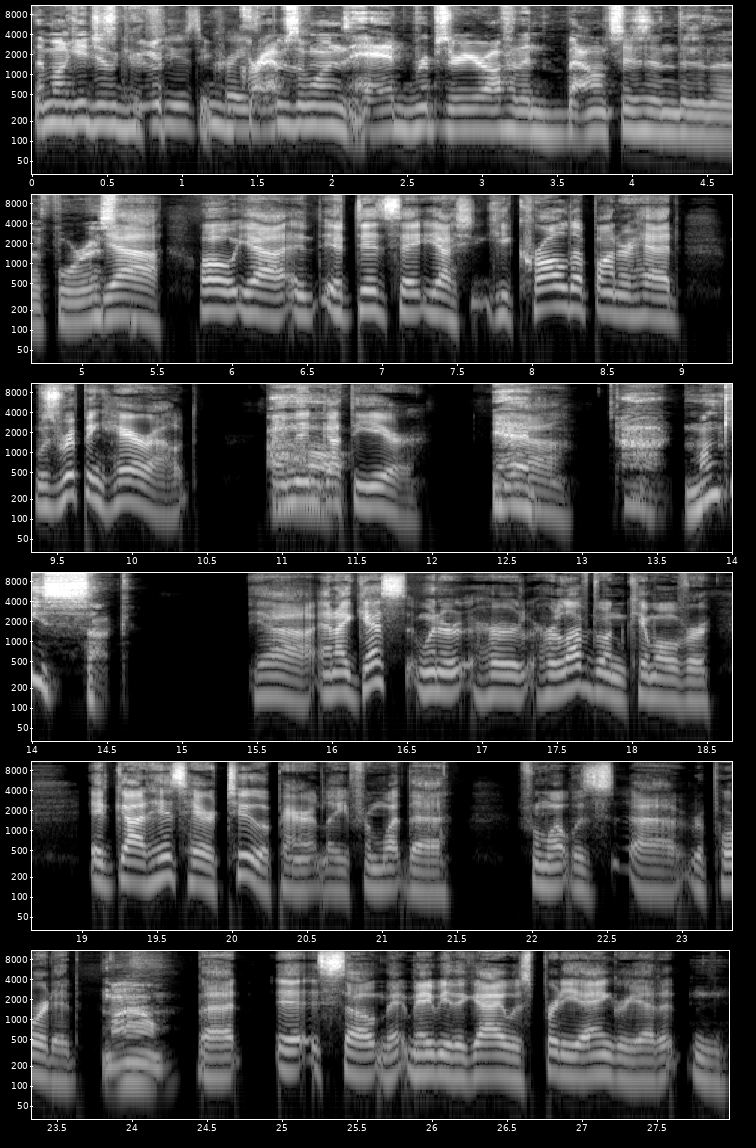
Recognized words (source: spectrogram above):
the, monkey just confused and crazy. grabs the woman's head, rips her ear off, and then bounces into the forest. yeah. Oh, yeah. It, it did say, yeah. She, he crawled up on her head, was ripping hair out, and then Oh. got the ear. Yeah. Yeah. Ah, monkeys suck. Yeah. And I guess when her, her her loved one came over, it got his hair too. Apparently, from what the from what was uh, reported. Wow. But it, so may- maybe the guy was pretty angry at it, and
